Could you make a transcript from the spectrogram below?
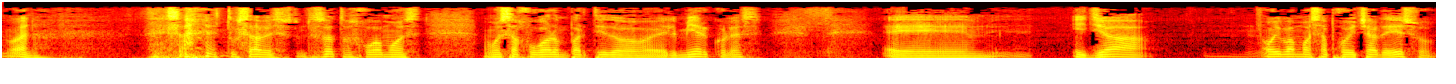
Bueno, tú sabes, nosotros jugamos, vamos a jugar un partido el miércoles eh, y ya hoy vamos a aprovechar de eso,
